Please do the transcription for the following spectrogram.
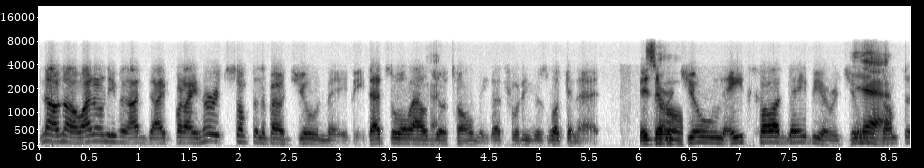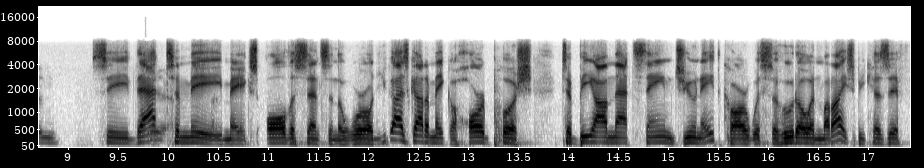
No, no, I don't even. I, I, but I heard something about June, maybe. That's all Aljo okay. told me. That's what he was looking at. Is so, there a June eighth card, maybe, or a June yeah. something? See, that Yeah. to me makes all the sense in the world. You guys got to make a hard push to be on that same June 8th card with Cejudo and Moraes because if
